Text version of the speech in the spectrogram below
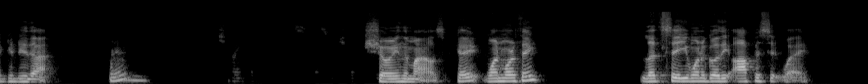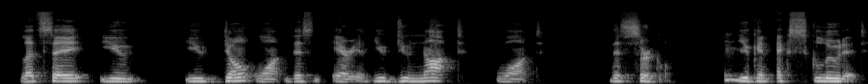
I can do that. Showing the miles. Okay. One more thing. Let's say you want to go the opposite way. Let's say you you don't want this area. You do not want this circle. You can exclude it.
